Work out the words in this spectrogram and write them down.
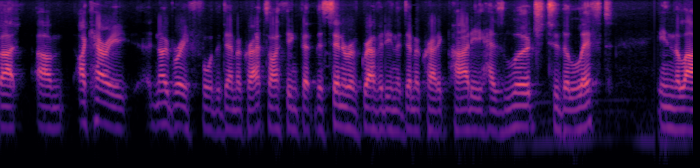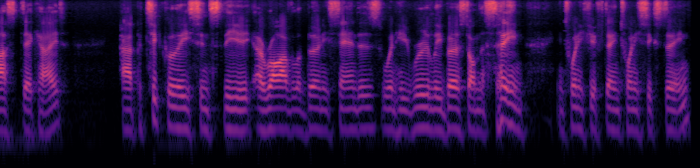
but um, I carry no brief for the Democrats. I think that the centre of gravity in the Democratic Party has lurched to the left in the last decade, uh, particularly since the arrival of Bernie Sanders when he rudely burst on the scene in 2015, 2016.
